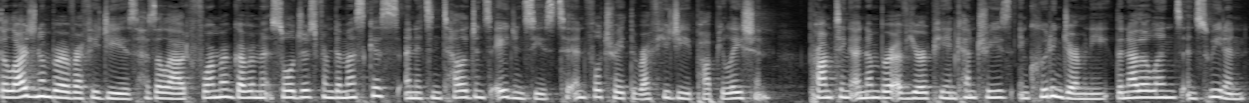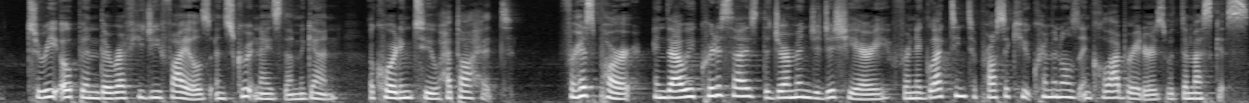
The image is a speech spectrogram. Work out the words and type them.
The large number of refugees has allowed former government soldiers from Damascus and its intelligence agencies to infiltrate the refugee population, prompting a number of European countries, including Germany, the Netherlands, and Sweden, to reopen their refugee files and scrutinize them again, according to Hatahet. For his part, Hindawi criticized the German judiciary for neglecting to prosecute criminals and collaborators with Damascus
